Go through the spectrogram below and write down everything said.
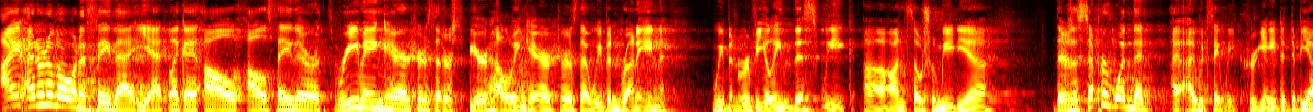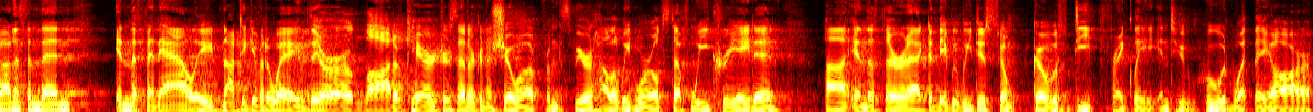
I, I don't know if I want to say that yet. Like I, I'll I'll say there are three main characters that are Spirit Halloween characters that we've been running, we've been revealing this week uh, on social media. There's a separate one that I, I would say we created, to be honest, and then in the finale, not to give it away, there are a lot of characters that are going to show up from the Spirit Halloween world, stuff we created uh, in the third act, and maybe we just don't go as deep, frankly, into who and what they are.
